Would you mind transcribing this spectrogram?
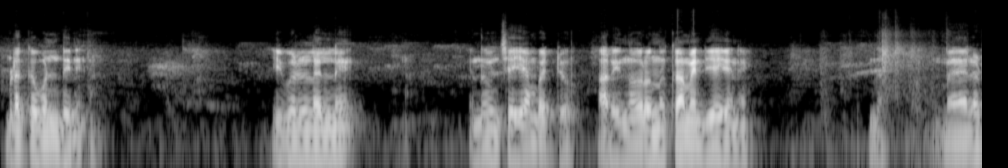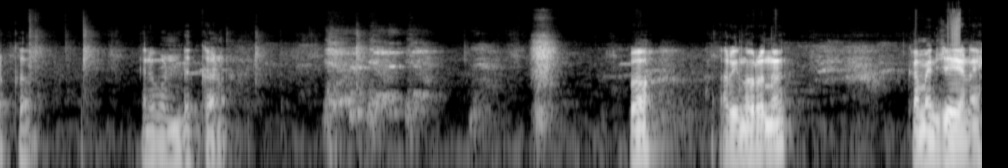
ഇവിടൊക്കെ വിണ്ടിന്. ഈ വിള്ളലിന് എന്തെങ്കിലും ചെയ്യാൻ പറ്റുമോ? അറിയുന്നവരൊന്ന് കമന്റ് ചെയ്യണേ. ഇതാ മേലെടുക്ക അങ്ങനെ വിണ്ടിക്കാണ്. അപ്പോൾ അറിയുന്നവരൊന്ന് കമന്റ് ചെയ്യണേ.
